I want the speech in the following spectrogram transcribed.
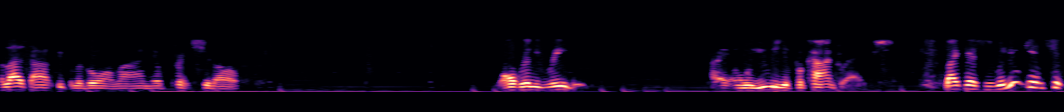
a lot of times people will go online, they'll print shit off, won't really read it, right? and will use it for contracts. Like for instance, when you get shit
